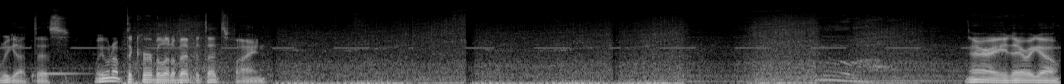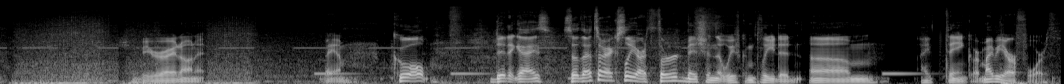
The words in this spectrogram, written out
We got this. We went up the curb a little bit, but that's fine. Alright, there we go. Should be right on it. Bam. Cool. Did it, guys. So that's actually our third mission that we've completed. Um, I think, or might be our fourth.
